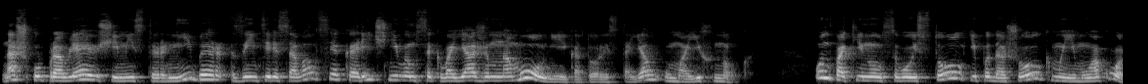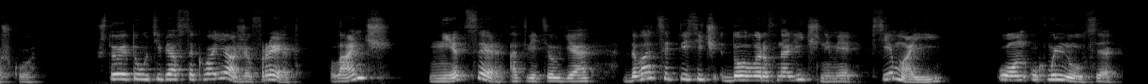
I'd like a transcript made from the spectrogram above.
Наш управляющий мистер Нибер заинтересовался коричневым саквояжем на молнии, который стоял у моих ног. Он покинул свой стол и подошел к моему окошку. «Что это у тебя в саквояже, Фред? Ланч?» «Нет, сэр», — ответил я. «Двадцать тысяч долларов наличными, все мои». Он ухмыльнулся,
